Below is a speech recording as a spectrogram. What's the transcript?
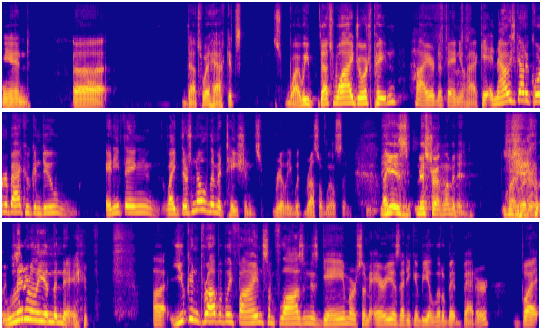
And uh that's what Hackett's that's why we that's why George Paton hired Nathaniel Hackett. And now he's got a quarterback who can do anything like there's no limitations really with Russell Wilson. Like- he is Mr. Unlimited. Literally. literally in the name. Uh, you can probably find some flaws in his game or some areas that he can be a little bit better, but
